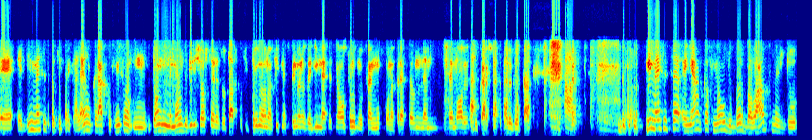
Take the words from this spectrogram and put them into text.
е един месец пък е прекалено кратко, смисъл, то не може да видиш още резултат. Ако си тръгнал на фитнес, примерно за един месец, много трудно, освен мускулна треса, не, не може да докараш такъв резултат. А, докато три месеца е някакъв много добър баланс между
